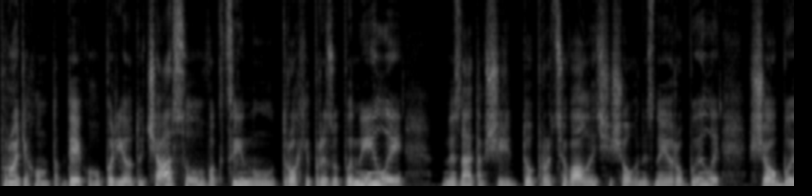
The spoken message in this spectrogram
протягом там деякого періоду часу вакцину трохи призупинили не знаю, там чи допрацювали, чи що вони з нею робили, щоб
